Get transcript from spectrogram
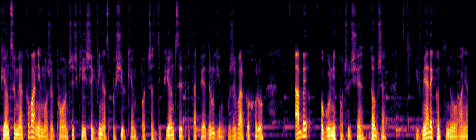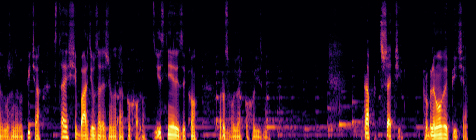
Pijący umiarkowanie może połączyć kieliszek wina z posiłkiem, podczas gdy pijący w etapie drugim używa alkoholu, aby ogólnie poczuć się dobrze i w miarę kontynuowania zmożonego picia staje się bardziej uzależniony od alkoholu i istnieje ryzyko rozwoju alkoholizmu. Etap trzeci. Problemowe picie.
